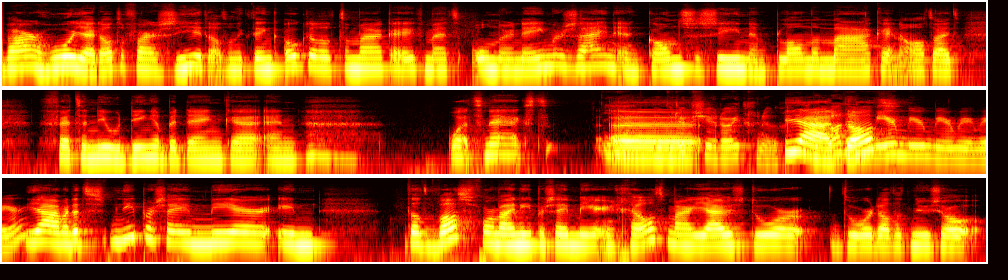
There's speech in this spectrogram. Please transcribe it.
Waar hoor jij dat of waar zie je dat? Want ik denk ook dat het te maken heeft met ondernemer zijn en kansen zien en plannen maken en altijd vette nieuwe dingen bedenken en what's next? Ja, dat Eh, rups je nooit genoeg. ja, altijd dat- meer, meer, meer, meer, meer. Ja, maar dat is niet per se meer in. Dat was voor mij niet per se meer in geld, maar juist door, doordat het nu zo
